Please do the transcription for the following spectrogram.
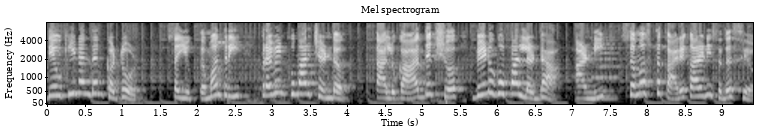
देवकीनंदन कटोड संयुक्त मंत्री प्रवीण कुमार चंडक तालुका अध्यक्ष वेणुगोपाल लड्ढा आणि समस्त कार्यकारिणी सदस्य.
